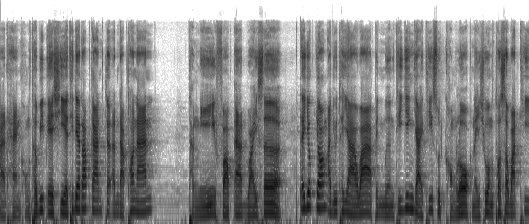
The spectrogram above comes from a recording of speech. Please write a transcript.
8 แห่งของทวีปเอเชียที่ได้รับการจัดอันดับเท่านั้น ทั้งนี้ Forbes Advisor ได้ยกย่องอยุธยาว่าเป็นเมืองที่ยิ่งใหญ่ที่สุดของโลกในช่วงทศวรรษที่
